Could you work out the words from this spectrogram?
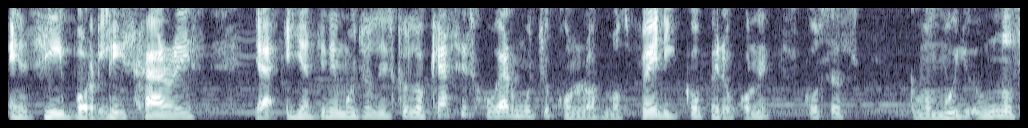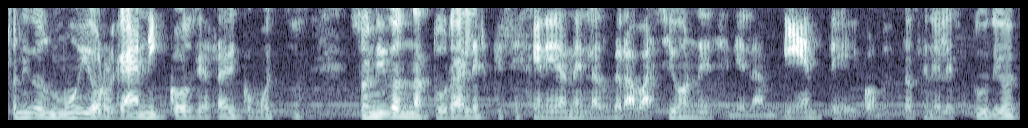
en sí por Liz Harris, ya, y ya tiene muchos discos. Lo que hace es jugar mucho con lo atmosférico, pero con estas cosas como muy, unos sonidos muy orgánicos, ya saben, como estos sonidos naturales que se generan en las grabaciones, en el ambiente, cuando estás en el estudio,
